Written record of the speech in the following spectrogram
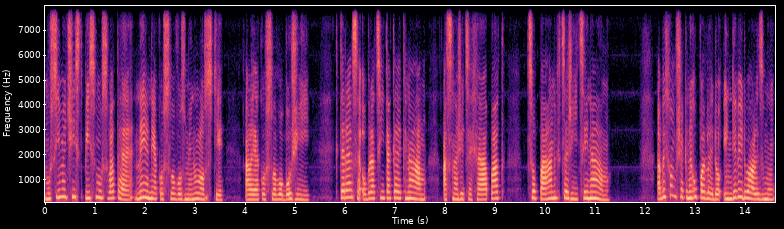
Musíme číst písmo svaté nejen jako slovo z minulosti, ale jako slovo boží, které se obrací také k nám a snažit se chápat, co pán chce říci nám. Abychom však neupadli do individualismu,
